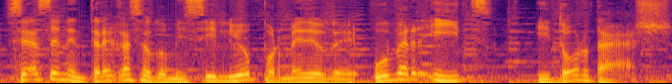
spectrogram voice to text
Se hacen entregas a domicilio por medio de Uber Eats y DoorDash.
